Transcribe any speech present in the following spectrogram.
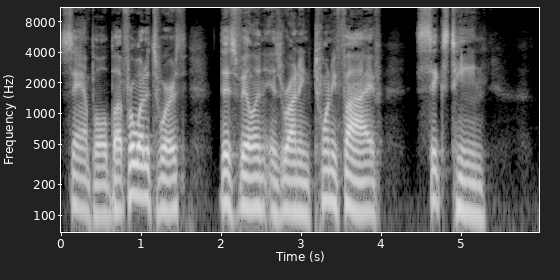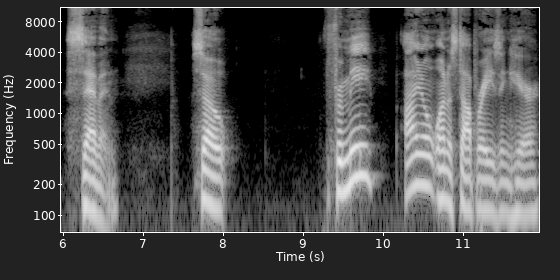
sample, but for what it's worth, this villain is running 25, 16, 7. So for me, I don't want to stop raising here.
